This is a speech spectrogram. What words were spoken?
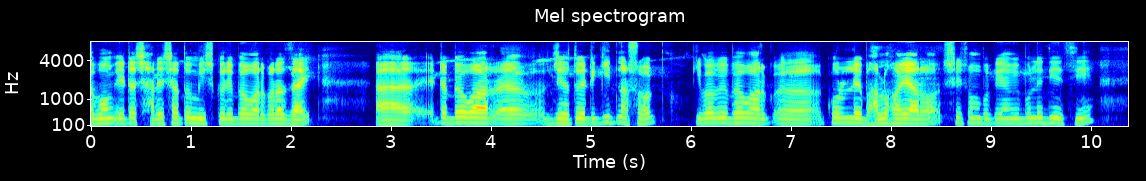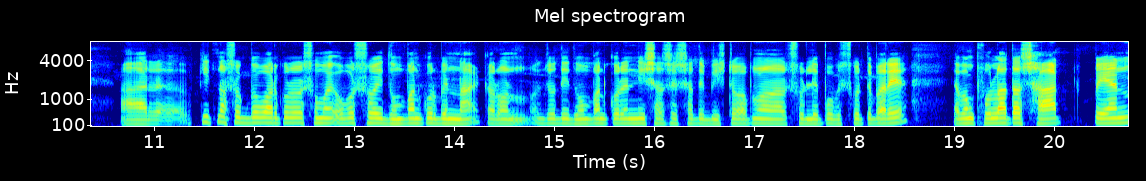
এবং এটা সারের সাথেও মিক্স করে ব্যবহার করা যায়। এটা ব্যবহার যেহেতু এটি কীটনাশক, কীভাবে ব্যবহার করলে ভালো হয় আরও সে সম্পর্কে আমি বলে দিয়েছি। আর কীটনাশক ব্যবহার করার সময় অবশ্যই ধূমপান করবেন না, কারণ যদি ধূমপান করেন নিঃশ্বাসের সাথে বিষটাও আপনার শরীরে প্রবেশ করতে পারে এবং ফুলহাতা শার্ট, প্যান্ট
